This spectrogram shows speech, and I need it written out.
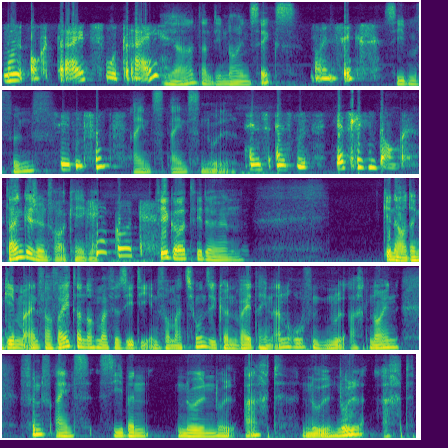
08323 ja, dann die 96 96 75 75 110. 110. Herzlichen Dank. Dankeschön, Frau Käge. Sehr gut. Für Gott, wiederhören. Genau, dann geben wir einfach weiter nochmal für Sie die Information. Sie können weiterhin anrufen 089 517 008 008.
